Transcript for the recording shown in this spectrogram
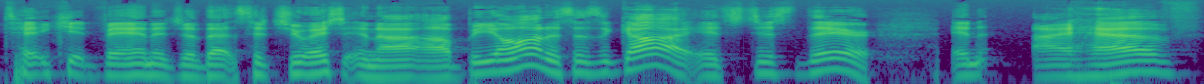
take advantage of that situation? And I, I'll be honest, as a guy, it's just there, and I have.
